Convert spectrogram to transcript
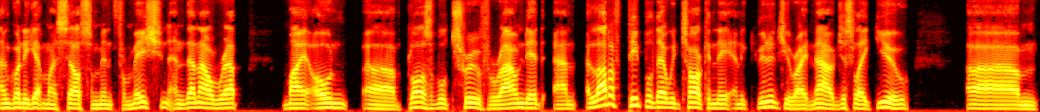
I'm going to get myself some information, and then I'll wrap my own uh, plausible truth around it. And a lot of people that we talk in the, in the community right now, just like you, um,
